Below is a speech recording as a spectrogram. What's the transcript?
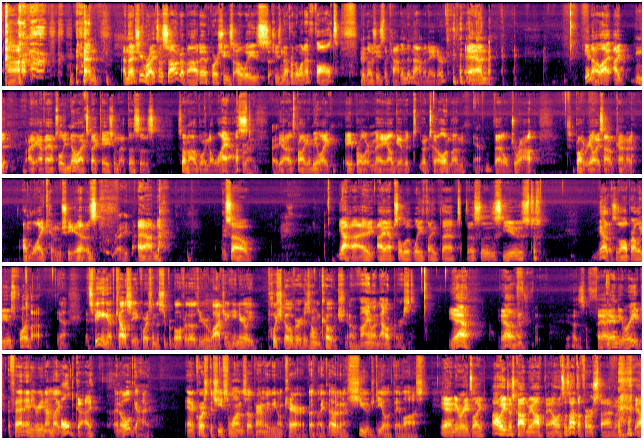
Uh, and And then she writes a song about it. Of course, she's always, she's never the one at fault, even though she's the common denominator. And, you know, I, I, hmm. I have absolutely no expectation that this is somehow going to last. Right, right. Yeah, it's probably going to be like April or May. I'll give it until, and then Yeah. that'll drop. She'll probably realize how kind of unlike him she is. Right. And so, yeah, I, I absolutely think that this is used. Yeah, this is all probably used for that. Yeah. And speaking of Kelce, of course, in the Super Bowl, for those of you who are watching, he nearly pushed over his own coach in a violent outburst. Yeah, yeah, yeah. It's a fat Andy Reid, fat Andy Reid, I'm like, old guy. an old guy. And of course, the Chiefs won, so apparently we don't care. But like, that would have been a huge deal if they lost. Yeah, Andy Reid's like, oh, he just caught me off balance. It's not the first time. And, yeah,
